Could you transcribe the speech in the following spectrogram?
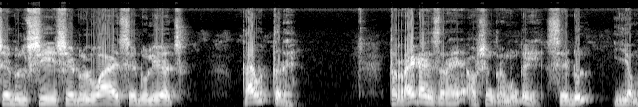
schedule C schedule Y schedule H काय उत्तर आहे? तर राईट आन्सर आहे ऑप्शन क्रमांक ए शेड्यूल यम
